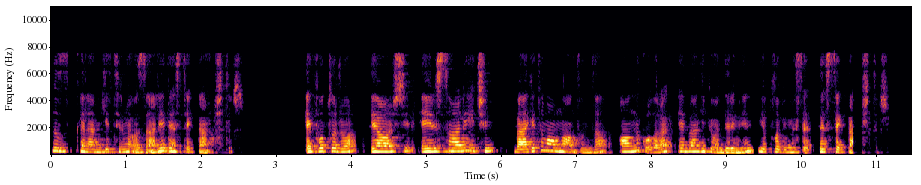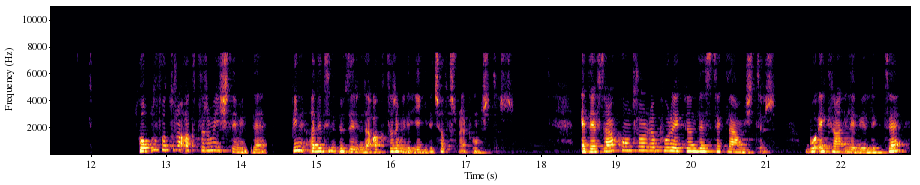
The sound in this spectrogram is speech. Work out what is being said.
hızlı kalem getirme özelliği desteklenmiştir. E-fotoğraf, e-arşiv, e-risale için belge tamamlandığında anlık olarak e-belge gönderiminin yapılabilmesi desteklenmiştir. Toplu fatura aktarımı işleminde 1000 adetin üzerinde aktarım ile ilgili çalışma yapılmıştır. E-defter kontrol raporu ekranı desteklenmiştir. Bu ekran ile birlikte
